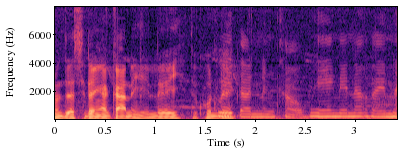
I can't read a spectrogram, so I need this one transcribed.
มันจะแสดงอาการให้เห็นเลยทุกคนคุเลยยตอนหนึ่งเขาเพลงได้เนาะไฟไหม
